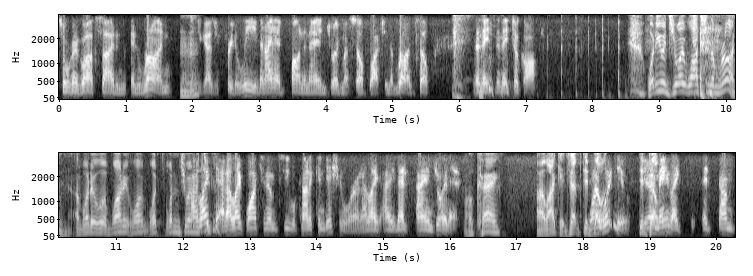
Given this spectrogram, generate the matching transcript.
So we're going to go outside and, and run. And you guys are free to leave. And I had fun and I enjoyed myself watching them run. So then they then they took off. What do you enjoy watching them run? Uh, What what what what what, what enjoyment? I like that. I like watching them see what kind of condition we're in. I like I that I enjoy that. Okay, I like it. That, did Why Bel- wouldn't you? Did you know Bel- I mean? Like it, I'm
